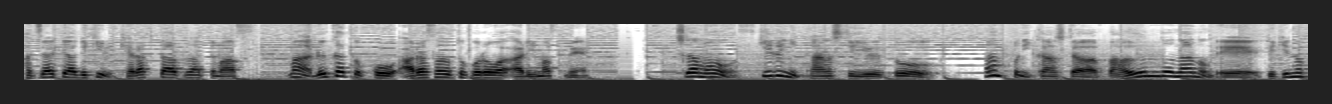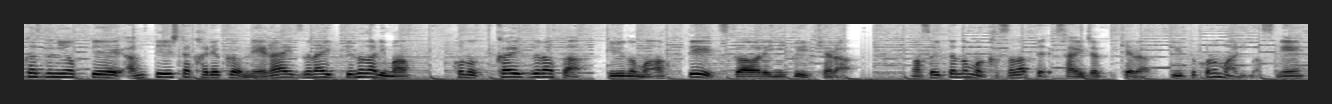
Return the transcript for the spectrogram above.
活躍ができるキャラクターとなってます。まあ、ルカとこう争うところはありますね。しかも、スキルに関して言うと、散歩に関してはバウンドなので、敵の数によって安定した火力が狙いづらいっていうのがあります。この使いづらさっていうのもあって使われにくいキャラ。まあそういったのも重なって最弱キャラっていうところもありますね。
